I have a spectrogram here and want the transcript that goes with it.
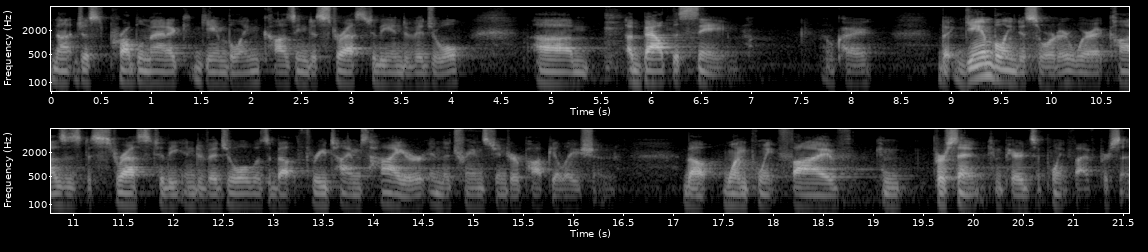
not just problematic gambling causing distress to the individual, um, about the same. Okay? But gambling disorder, where it causes distress to the individual, was about three times higher in the transgender population. about 1.5 com- percent compared to 0.5 percent.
